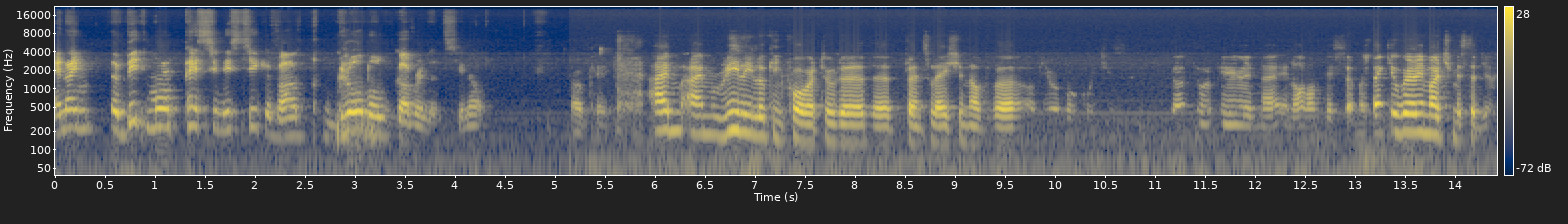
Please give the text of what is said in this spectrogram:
And I'm a bit more pessimistic about global governance, you know. Okay. I'm I'm really looking forward to the, the translation of, uh, of your book, which is going to appear in, uh, in Holland this summer. Thank you very much, Mr. Jones.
